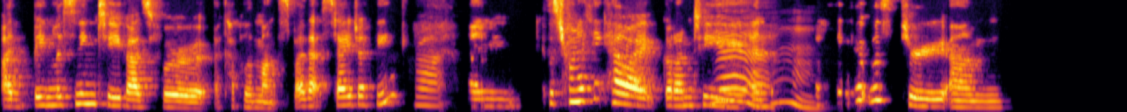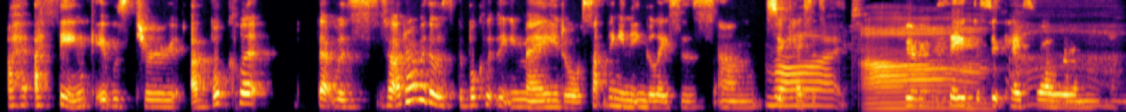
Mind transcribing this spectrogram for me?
I'd been listening to you guys for a couple of months by that stage. I think. Right. Um, I was trying to think how I got onto you, Yeah. and Mm. I think it was through. Um, I, I think it was through a booklet that was so I don't know whether it was the booklet that you made or something in Ingalise's um, suitcases. Right. Ah. We received a suitcase while we were in, um,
